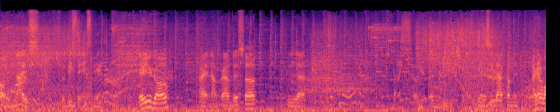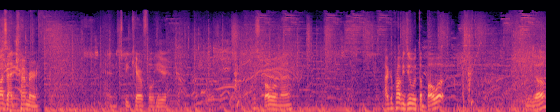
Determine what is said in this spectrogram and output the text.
Oh, nice. Release the instantly. There you go. Alright, now grab this up. Who's that? Didn't see that coming. I gotta watch that tremor. And just be careful here. This boa, man. I could probably deal with the boa. Here we go.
